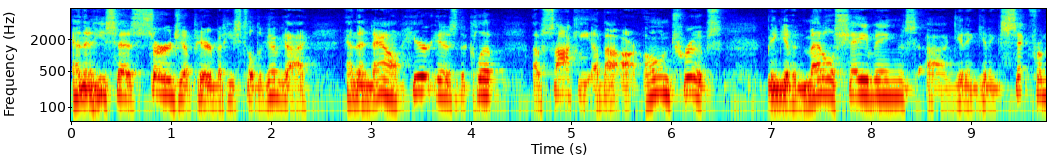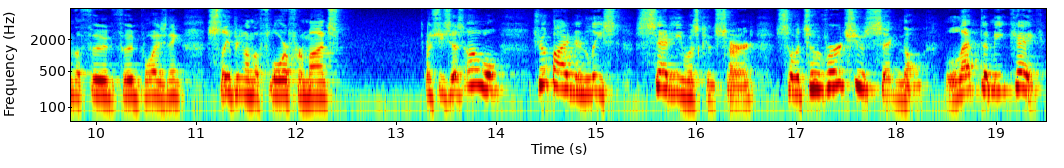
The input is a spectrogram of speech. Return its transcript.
And then he says surge up here, but he's still the good guy. And then now here is the clip of Psaki about our own troops being given metal shavings, uh, getting getting sick from the food, food poisoning, sleeping on the floor for months. And she says, "Oh well, Joe Biden at least said he was concerned, so it's a virtue signal. Let them eat cake.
